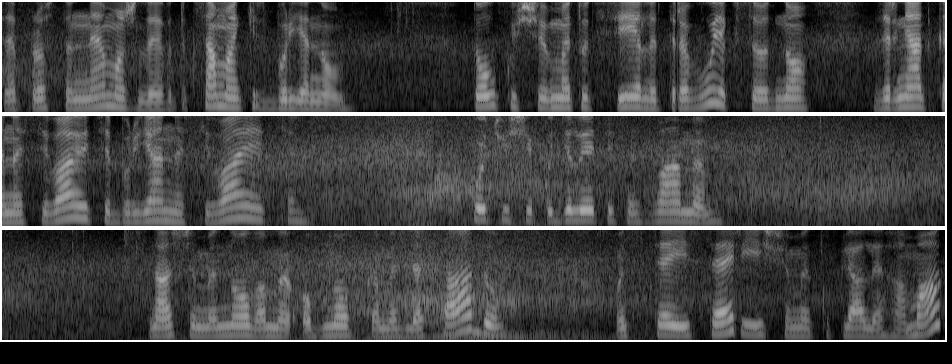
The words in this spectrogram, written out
Це просто неможливо. Так само, як і з бур'яном. Толку, що ми тут сіяли траву, як все одно зернятка насіваються, бур'ян насівається. Хочу ще поділитися з вами нашими новими обновками для саду. От з цієї серії, що ми купляли гамак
